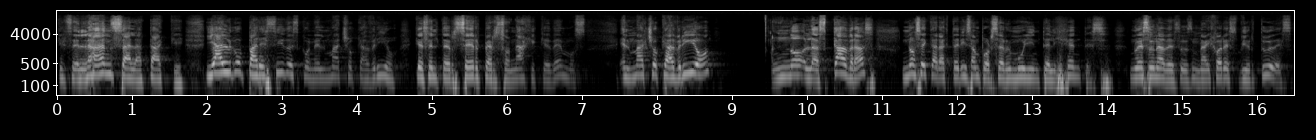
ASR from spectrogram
que se lanza al ataque. Y algo parecido es con el macho cabrío, que es el tercer personaje que vemos. El macho cabrío, no, las cabras no se caracterizan por ser muy inteligentes, no es una de sus mejores virtudes,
